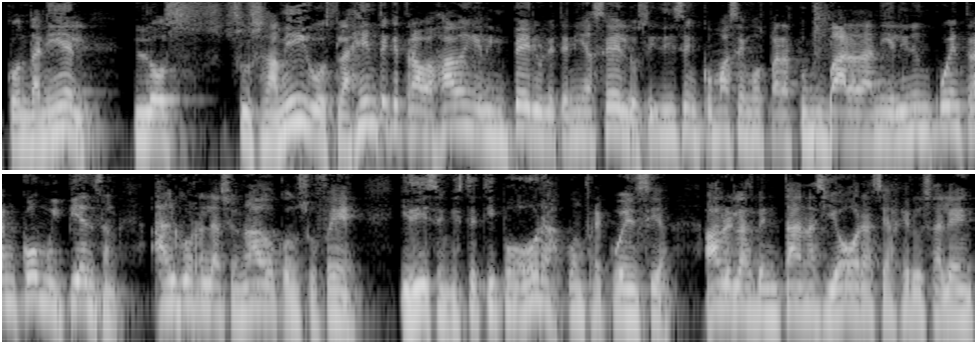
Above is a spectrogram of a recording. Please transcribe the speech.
con Daniel? Los sus amigos, la gente que trabajaba en el imperio le tenía celos y dicen cómo hacemos para tumbar a Daniel y no encuentran cómo y piensan algo relacionado con su fe. Y dicen este tipo ora con frecuencia, abre las ventanas y ora hacia Jerusalén,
